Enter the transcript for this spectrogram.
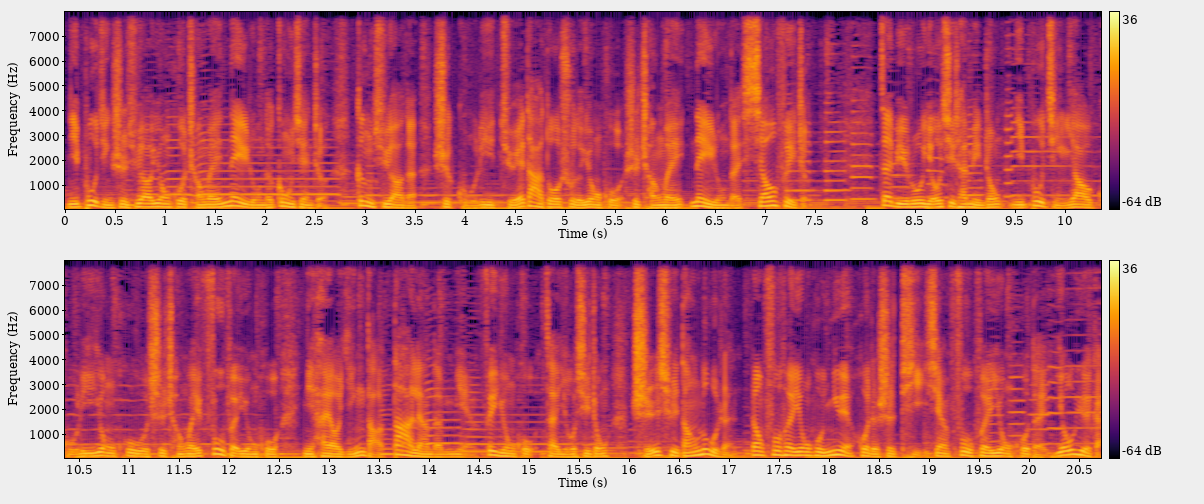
你不仅是需要用户成为内容的贡献者，更需要的是鼓励绝大多数的用户是成为内容的消费者。再比如游戏产品中，你不仅要鼓励用户是成为付费用户，你还要引导大量的免费用户在游戏中持续当路人，让付费用户虐或者是体现付费用户的优越感。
